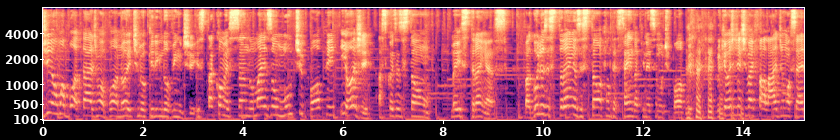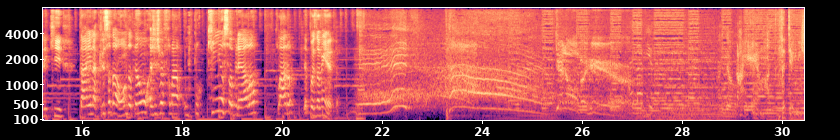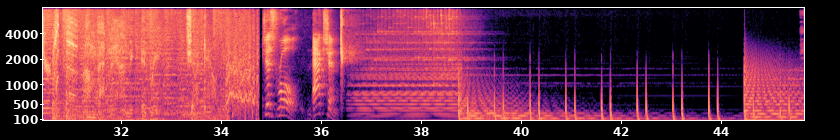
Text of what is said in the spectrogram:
dia, uma boa tarde, uma boa noite, meu querido ouvinte. Está começando mais um Multipop e hoje as coisas estão meio estranhas. Bagulhos estranhos estão acontecendo aqui nesse Multipop. Porque hoje a gente vai falar de uma série que tá aí na crista da onda, então a gente vai falar um pouquinho sobre ela, claro, depois da vinheta. Get Just roll. Action.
